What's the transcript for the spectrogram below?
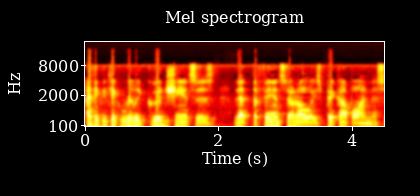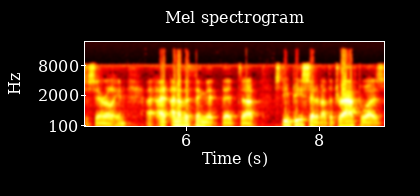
I think they take really good chances that the fans don't always pick up on necessarily. And uh, another thing that that uh, Steve B said about the draft was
